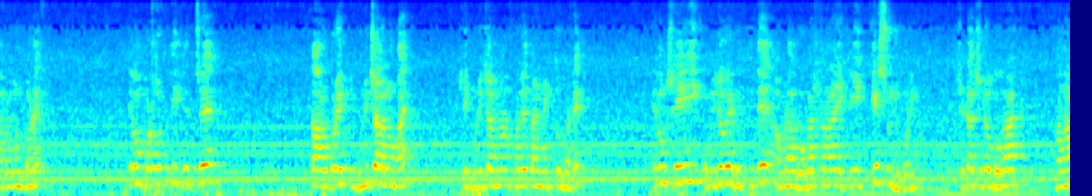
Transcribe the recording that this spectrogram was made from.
আক্রমণ করে এবং পরবর্তী ক্ষেত্রে তার উপরে একটি গুলি চালানো হয়। সেই গুলি চালানোর ফলে তার মৃত্যু ঘটে এবং সেই অভিযোগের ভিত্তিতে আমরা গোঘাট থানায় একটি কেস রুজু করি। সেটা ছিল গোঘাট থানা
